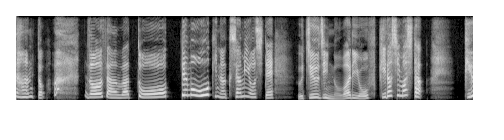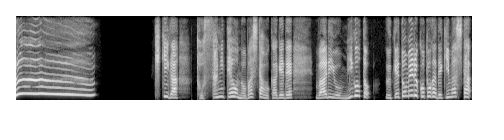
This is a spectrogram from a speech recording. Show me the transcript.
なんとゾウさんはとっても大きなくしゃみをして宇宙人のワリを吹き出しました。ピュー。キキがとっさに手を伸ばしたおかげでワリを見事受け止めることができました。うわー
